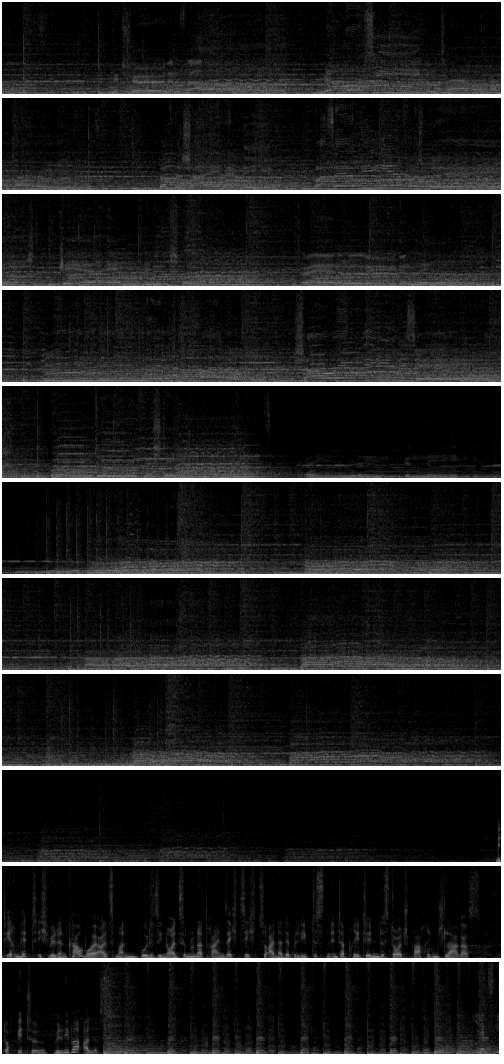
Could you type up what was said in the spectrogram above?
mit schönen Frauen, mit Musik und Tanz. Doch der Schein ihrem Hit Ich will den Cowboy als Mann wurde sie 1963 zu einer der beliebtesten Interpretinnen des deutschsprachigen Schlagers. Doch Gitte will lieber alles. Jetzt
